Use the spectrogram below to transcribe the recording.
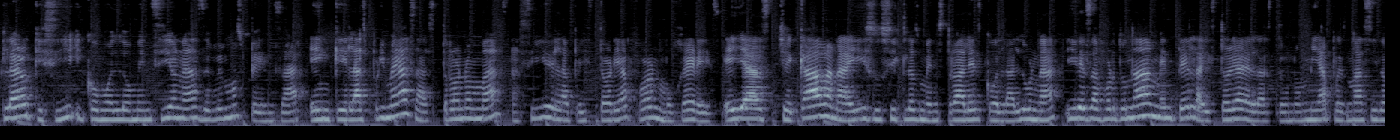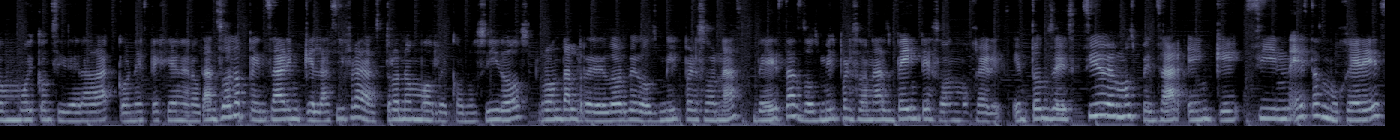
Claro que sí, y como lo mencionas, debemos pensar en que las primeras astrónomas, así de la prehistoria, fueron mujeres. Ellas checaban ahí sus ciclos menstruales con la luna y desafortunadamente la historia de la astronomía pues no ha sido muy considerada con este género. Tan solo pensar en que la cifra de astrónomos reconocidos ronda alrededor de 2.000 personas, de estas 2.000 personas 20 son mujeres. Entonces sí debemos pensar en que sin estas mujeres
